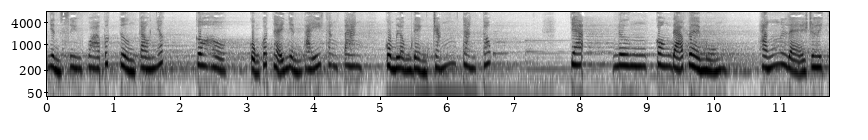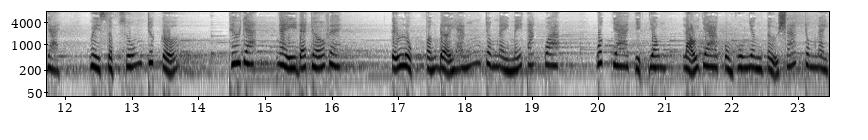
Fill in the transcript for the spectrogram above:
nhìn xuyên qua bức tường cao nhất, cơ hồ cũng có thể nhìn thấy khăn tang cùng lồng đèn trắng tan tóc. Cha, nương con đã về muộn. Hắn lệ rơi dài, quỳ sụp xuống trước cửa. Thiếu gia, ngày đã trở về. Tiểu Lục vẫn đợi hắn trong này mấy tháng qua. Quốc gia diệt vong, lão gia cùng phu nhân tự sát trong này.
